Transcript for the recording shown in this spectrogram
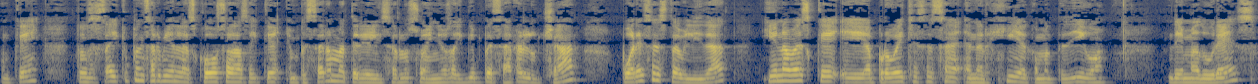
¿ok? Entonces hay que pensar bien las cosas, hay que empezar a materializar los sueños, hay que empezar a luchar por esa estabilidad y una vez que eh, aproveches esa energía, como te digo, de madurez,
